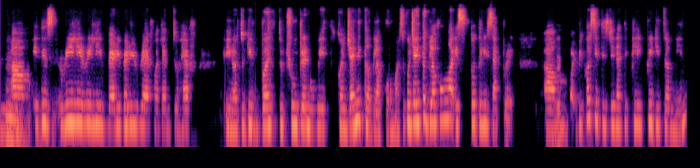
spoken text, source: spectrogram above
mm. um, it is really, really very, very rare for them to have, you know, to give birth to children with congenital glaucoma. So congenital glaucoma is totally separate. Um, okay. But because it is genetically predetermined,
